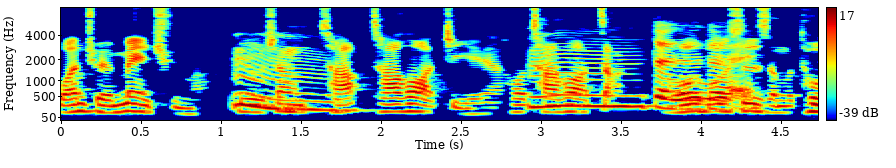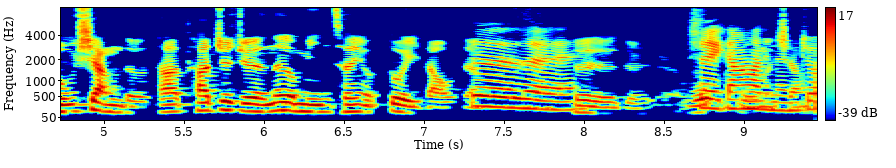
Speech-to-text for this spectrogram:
完全 match 嘛，比如像插插画节啊，或插画展，或或是什么图像的，他他就觉得那个名称有对到这样。对对对，对对对。所以刚好你们就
